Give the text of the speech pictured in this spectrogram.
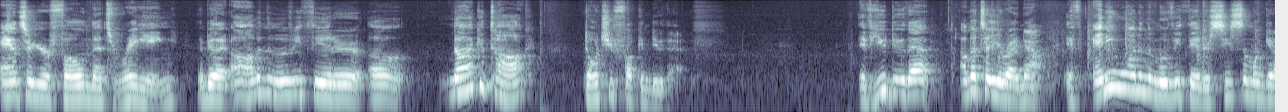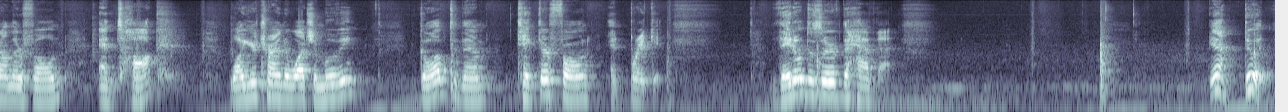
answer your phone that's ringing and be like, "Oh, I'm in the movie theater. Uh, no, I can talk." Don't you fucking do that. If you do that, I'm gonna tell you right now. If anyone in the movie theater sees someone get on their phone and talk while you're trying to watch a movie, go up to them, take their phone, and break it. They don't deserve to have that. Yeah, do it.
